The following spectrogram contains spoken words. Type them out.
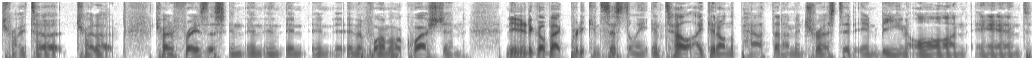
try to try to try to phrase this in in, in, in, in the form of a question. Needing to go back pretty consistently until I get on the path that I'm interested in being on, and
